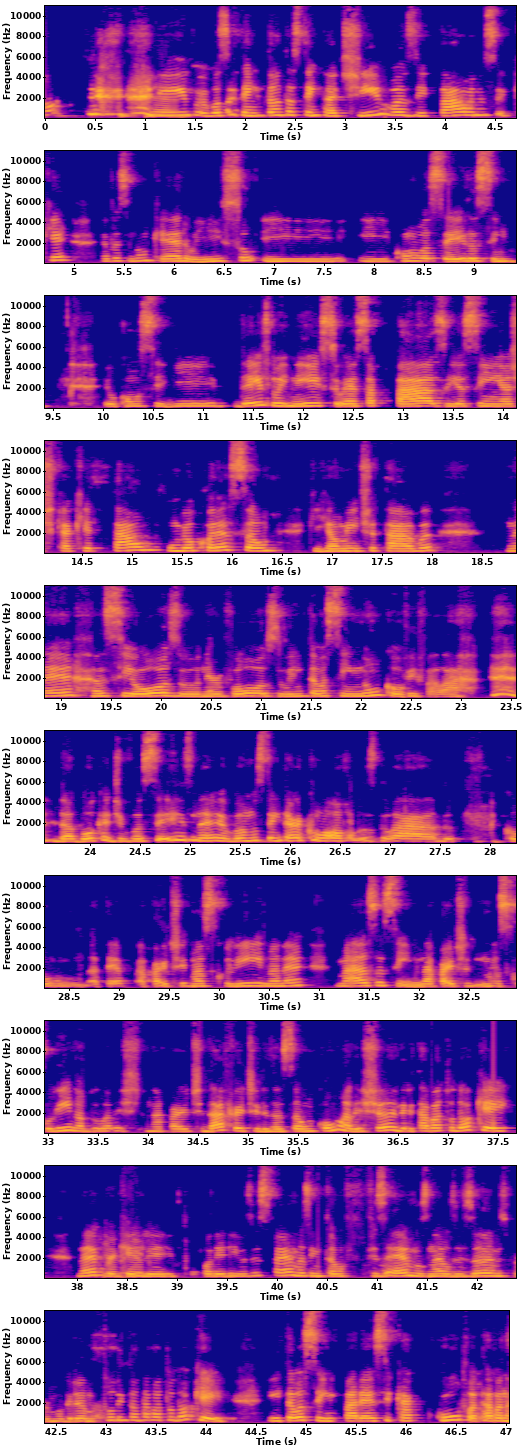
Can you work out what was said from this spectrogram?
E você tem tantas tentativas e tal, não sei o quê. Eu falei assim, não quero isso. E, e com vocês, assim, eu consegui, desde o início, essa paz e, assim, acho que aquietar o meu coração, que realmente estava né, ansioso, nervoso, então assim, nunca ouvi falar da boca de vocês, né? Vamos tentar com óvulos doado, com até a parte masculina, né? Mas assim, na parte masculina do na parte da fertilização com o Alexandre, estava tudo ok, né? Porque uhum. ele colheria os espermas, então fizemos, né, os exames, formograma, tudo, então estava tudo ok. Então assim, parece que a culpa estava na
